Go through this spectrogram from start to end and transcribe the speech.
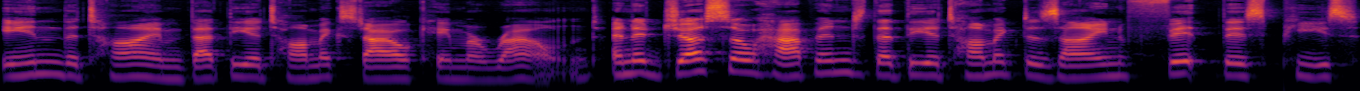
in the time that the atomic style came around. And it just so happened that the atomic design fit this piece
